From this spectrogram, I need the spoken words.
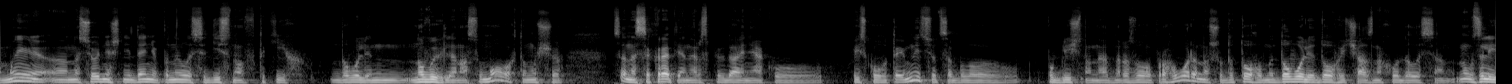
ми е, на сьогоднішній день опинилися дійсно в таких доволі нових для нас умовах, тому що це не секрет, я не розповідаю ніяку військову таємницю. Це було публічно неодноразово проговорено, що до того ми доволі довгий час знаходилися. Ну, взагалі,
